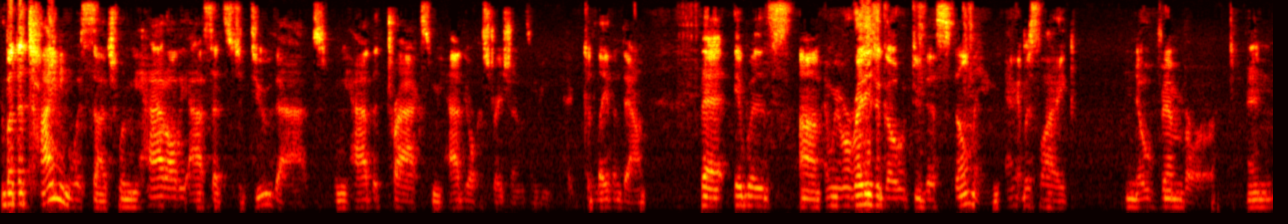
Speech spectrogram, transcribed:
But the timing was such when we had all the assets to do that, when we had the tracks, when we had the orchestrations, and we could lay them down, that it was, um, and we were ready to go do this filming, and it was like November and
